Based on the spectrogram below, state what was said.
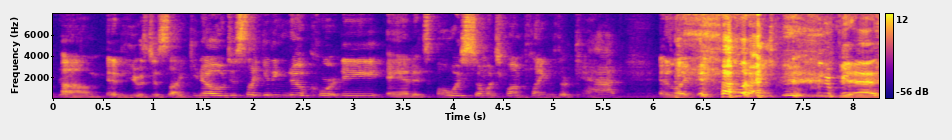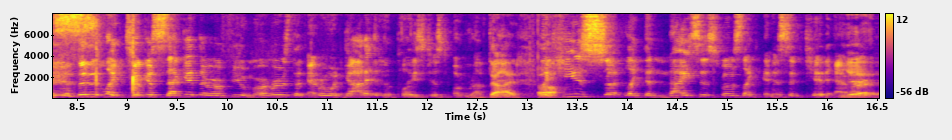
Okay. Um, and he was just like, you know, just like getting to know Courtney, and it's always so much fun playing with her cat. And like, like Yes. Then it like took a second. There were a few murmurs that everyone got it, and the place just erupted. Died? Like Oh. he is so like the nicest, most like innocent kid ever. Yeah.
